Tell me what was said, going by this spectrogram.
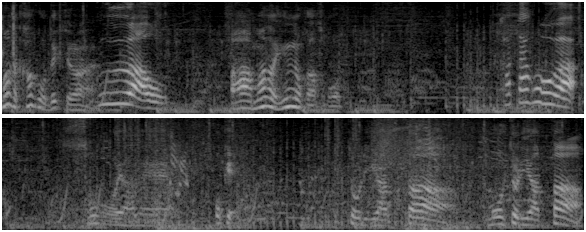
まだ確保できてない。うわお。ああまだいんのかあそこ。片方が。そうやね。OK 一人やったもう一人やった。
